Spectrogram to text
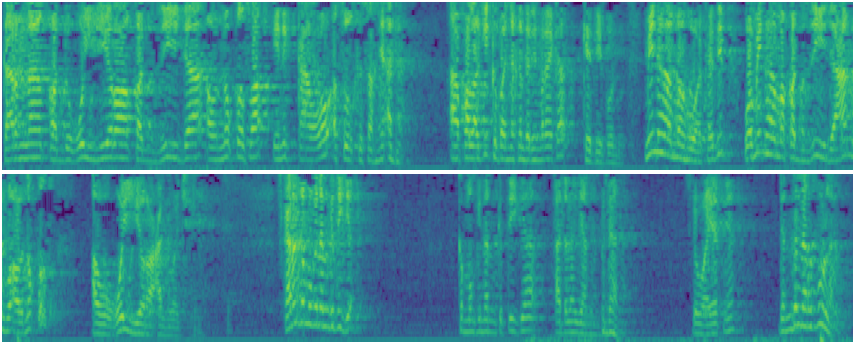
Karena qad ghayyira qad zida atau nuqsa ini kalau asal kisahnya ada. Apalagi kebanyakan dari mereka kadibun. Minha ma huwa kadib wa minha ma qad zida anhu aw aw ghayyira an wajhihi. Sekarang kemungkinan ketiga. Kemungkinan ketiga adalah yang benar. Riwayatnya. Dan benar pula.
